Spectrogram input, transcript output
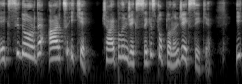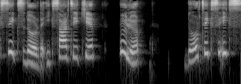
eksi 4'e artı 2 çarpılınca eksi 8 toplanınca eksi 2. x eksi 4'e x artı 2 bölü 4 eksi x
